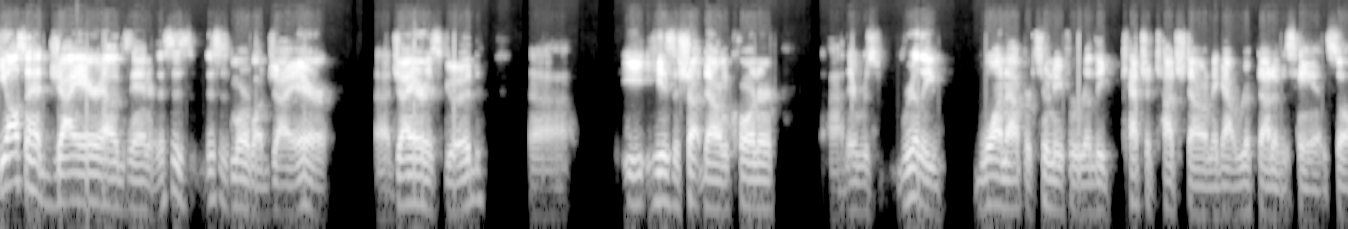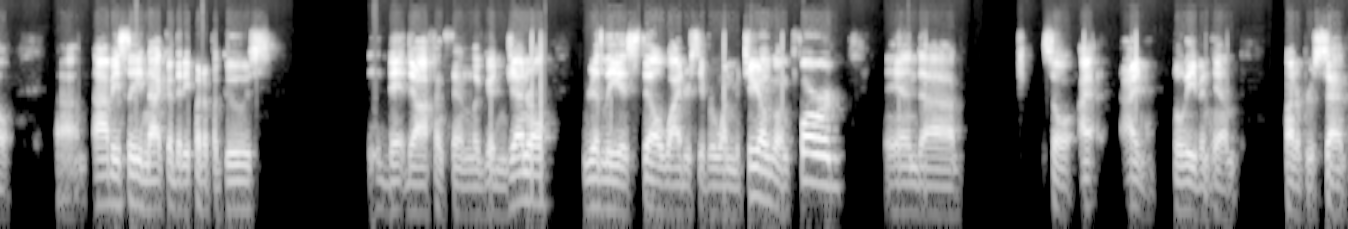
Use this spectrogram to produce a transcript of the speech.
He also had Jaire Alexander. This is this is more about Jaire. Uh, Jaire is good. Uh, he, he is a shutdown corner. Uh, there was really one opportunity for really catch a touchdown and it got ripped out of his hands. So um, obviously not good that he put up a goose. The, the offense didn't look good in general. Ridley is still wide receiver one material going forward, and uh, so I I believe in him, hundred percent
